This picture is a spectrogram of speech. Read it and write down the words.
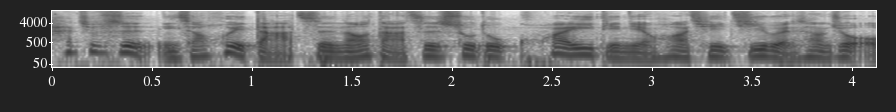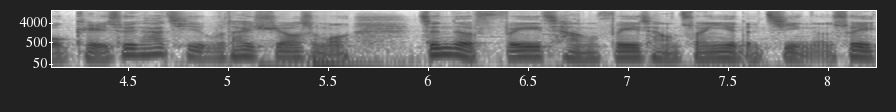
它就是你只要会打字，然后打字速度快一点点的话，其实基本上就 OK。所以它其实不太需要什么真的非常非常专业的技能。所以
